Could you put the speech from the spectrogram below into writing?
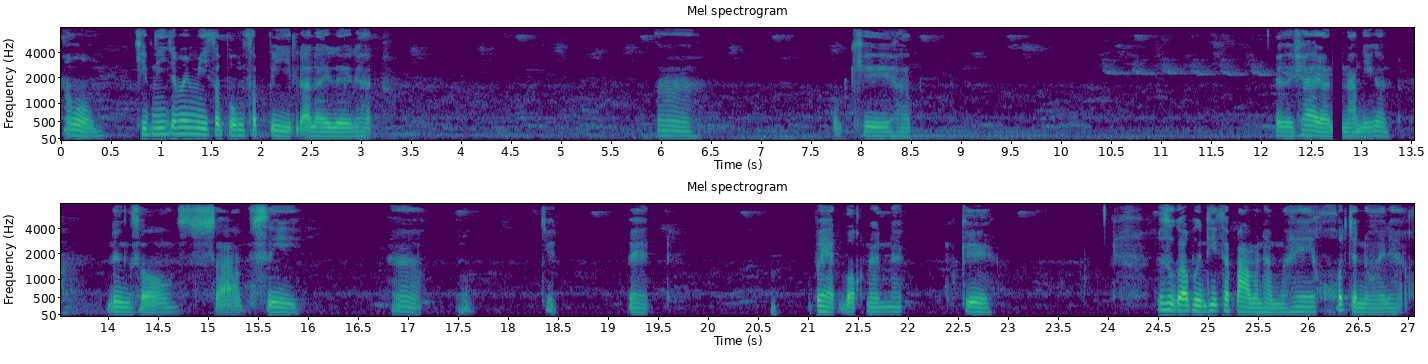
ครับผม คลิปนี้จะไม่มีสปงสปีดอะไรเลยนะฮะ อ่า โอเคครับ เออ ใช่เดี๋ยวน้ำนี้กันหนึ่งสองสามสี่ห้าหกเจ็ดแปดแปดบล็อกนั้นนะ โอเค รู้สึกว่าพื้นที่สปามันทำมาให้โคตรจะน้อยนะฮะโ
